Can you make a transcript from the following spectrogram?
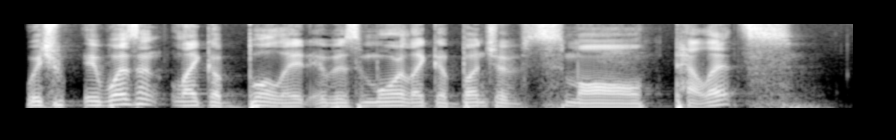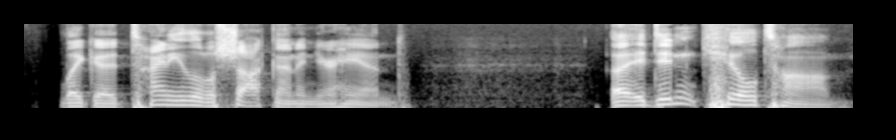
which it wasn't like a bullet, it was more like a bunch of small pellets, like a tiny little shotgun in your hand. Uh, it didn't kill Tom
